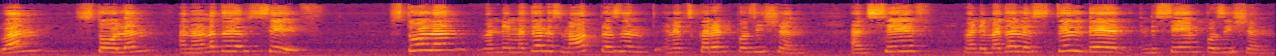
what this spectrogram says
One stolen and another safe. Stolen when the metal is not present in its current position and safe when the metal is still there in the same position.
